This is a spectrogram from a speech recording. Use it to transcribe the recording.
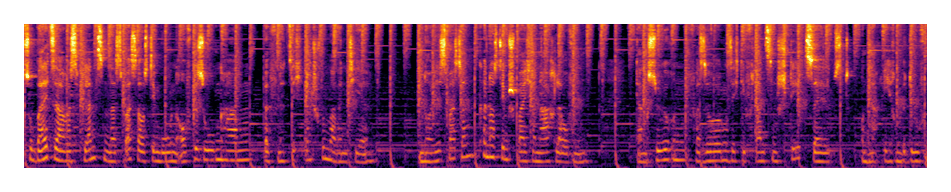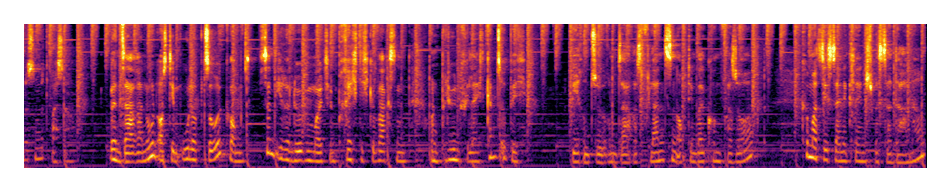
Sobald Sarahs Pflanzen das Wasser aus dem Boden aufgesogen haben, öffnet sich ein Schwimmerventil. Neues Wasser kann aus dem Speicher nachlaufen. Dank Sören versorgen sich die Pflanzen stets selbst und nach ihren Bedürfnissen mit Wasser. Wenn Sarah nun aus dem Urlaub zurückkommt, sind ihre Löwenmäulchen prächtig gewachsen und blühen vielleicht ganz üppig. Während Sören Sarahs Pflanzen auf dem Balkon versorgt, kümmert sich seine kleine Schwester Dana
